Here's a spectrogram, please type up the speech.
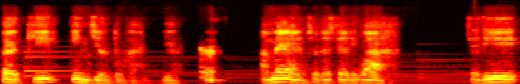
bagi Injil Tuhan. Ya. Amin, saudara-saudari. Wah, jadi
